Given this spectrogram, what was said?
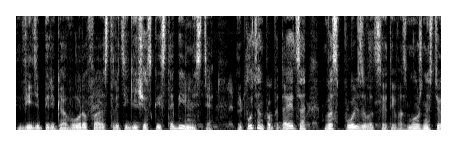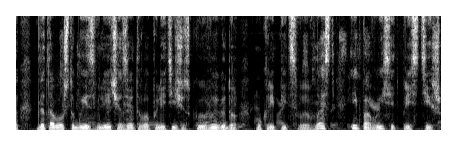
в виде переговоров о стратегической стабильности, и Путин попытается воспользоваться этой возможностью для того, чтобы извлечь из этого политическую выгоду, укрепить свою власть и повысить престиж.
